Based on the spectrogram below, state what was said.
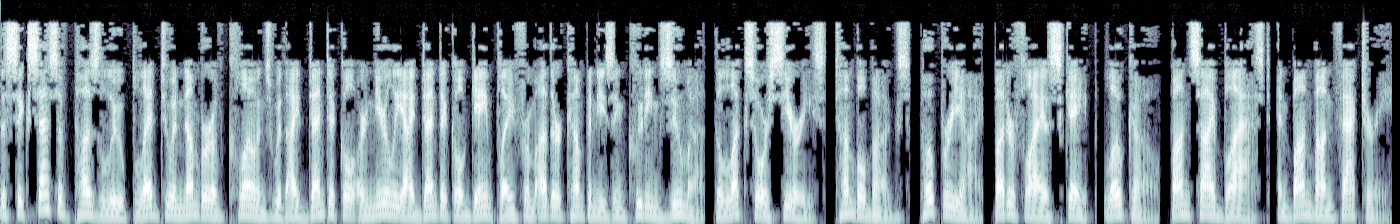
The success of Puzz Loop led to a number of clones with identical or nearly identical gameplay from other companies including Zuma, the Luxor series, Tumblebugs, Potpourri, Butterfly Escape, Loco, Bonsai Blast, and Bonbon Factory.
